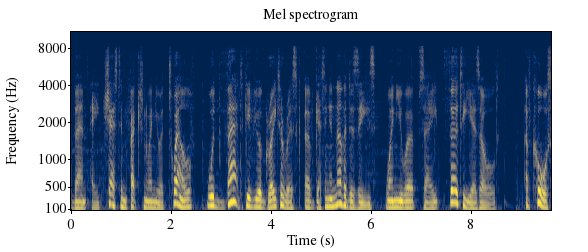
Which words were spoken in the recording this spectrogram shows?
then a chest infection when you were 12, would that give you a greater risk of getting another disease when you were, say, 30 years old? Of course,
